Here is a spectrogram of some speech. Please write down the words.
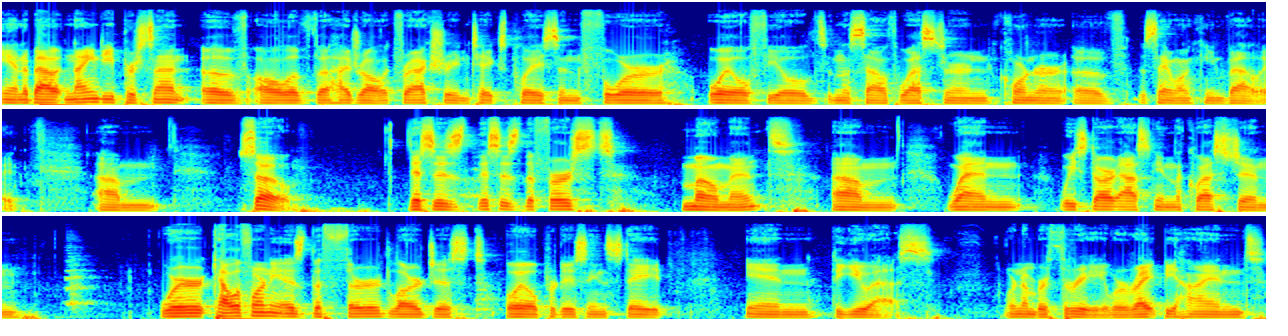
and about 90% of all of the hydraulic fracturing takes place in four oil fields in the southwestern corner of the San Joaquin Valley. Um, so, this is this is the first moment um, when we start asking the question: We're California is the third largest oil producing state in the U.S. We're number three. We're right behind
